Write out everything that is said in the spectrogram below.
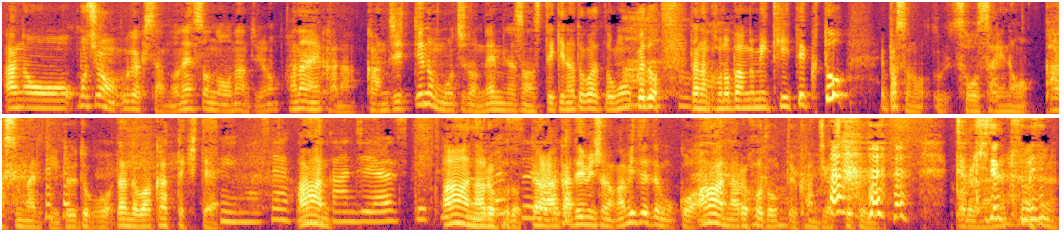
あのもちろん宇垣さんのね、そのなんていうの、華やかな感じっていうのももちろんね、皆さん素敵なところだと思うけどただこの番組聞いていくと、やっぱそのう総裁のパーソナリティというところ、だんだん分かってきてす。いませんこんな感じでやらせていただきます。ああなるほど。だからアカデミー賞なんか見ててもこうああなるほどっていう感じがしてくる。これがね。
